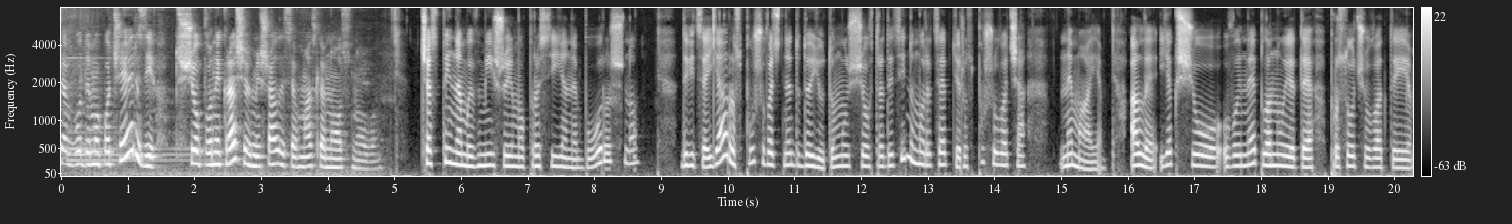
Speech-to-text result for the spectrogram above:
Яйця вводимо по черзі, щоб вони краще вмішалися в масляну основу. Частинами вмішуємо просіяне борошно. Дивіться, я розпушувач не додаю, тому що в традиційному рецепті розпушувача немає. Але якщо ви не плануєте просочувати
